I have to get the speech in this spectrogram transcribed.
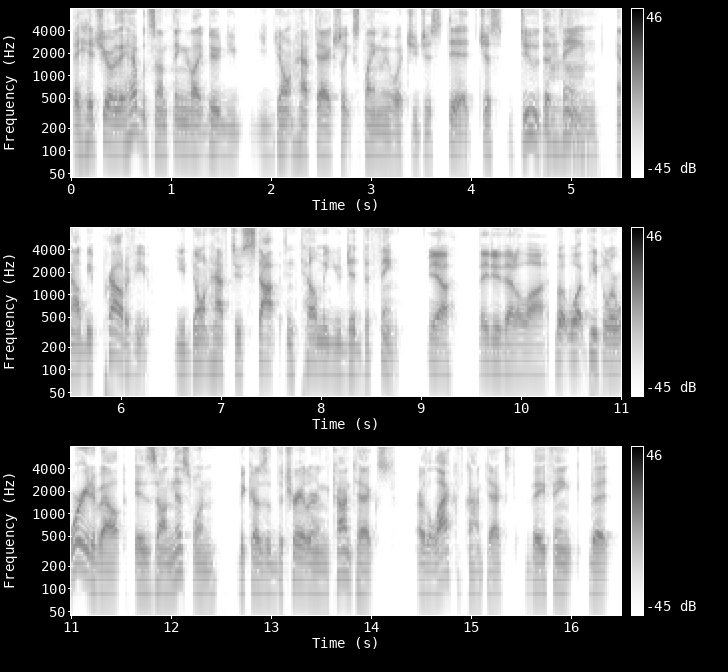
they hit you over the head with something. You're like, dude, you, you don't have to actually explain to me what you just did. Just do the mm-hmm. thing, and I'll be proud of you. You don't have to stop and tell me you did the thing. Yeah, they do that a lot. But what people are worried about is on this one, because of the trailer and the context, or the lack of context, they think that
